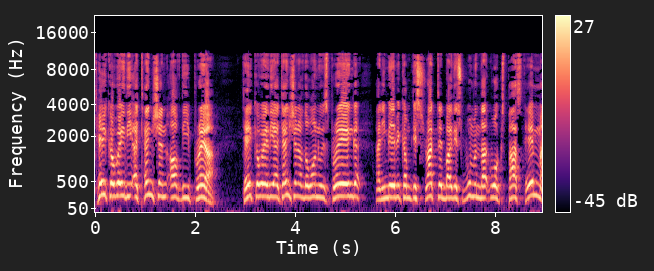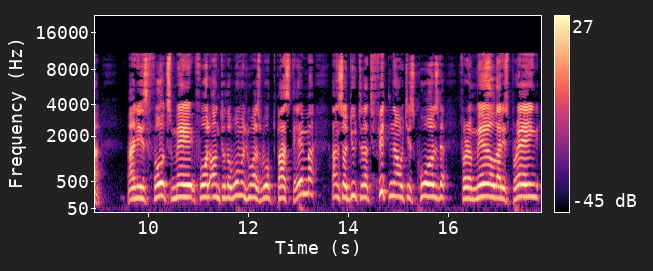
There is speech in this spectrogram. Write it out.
take away the attention of the prayer. Take away the attention of the one who is praying, and he may become distracted by this woman that walks past him and his thoughts may fall onto the woman who has walked past him. And so due to that fitna which is caused for a male that is praying,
